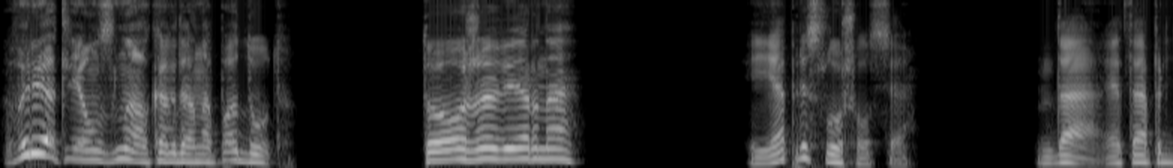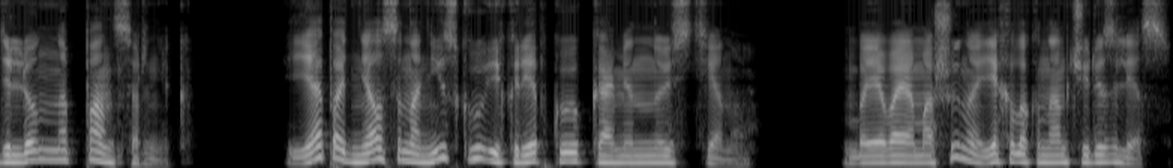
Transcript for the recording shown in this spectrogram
«Вряд ли он знал, когда нападут!» «Тоже верно!» Я прислушался. Да, это определенно панцирник. Я поднялся на низкую и крепкую каменную стену. Боевая машина ехала к нам через лес.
